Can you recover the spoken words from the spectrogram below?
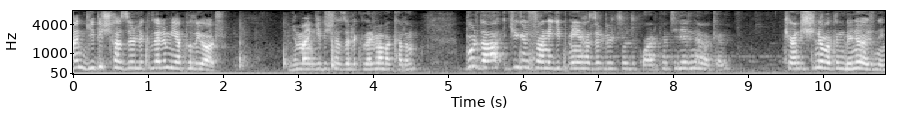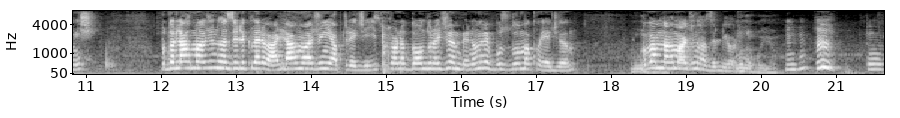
an gidiş hazırlıklarım yapılıyor. Hemen gidiş hazırlıklarıma bakalım. Burada iki gün sonra gitmeye hazır bir çocuk var. Patilerine bakın. Kendisine bakın beni özlemiş. Burada lahmacun hazırlıkları var. Lahmacun yaptıracağız. Sonra donduracağım ben onu ve buzluğuma koyacağım. Bunu da, Babam lahmacun hazırlıyor. bunu da koyuyorum. Doğru.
